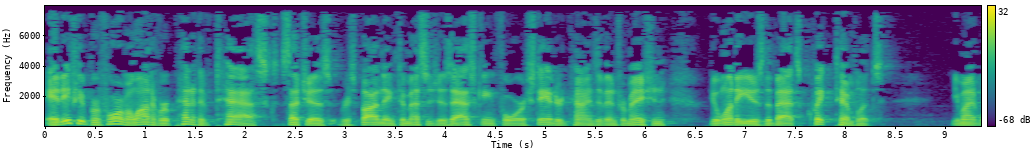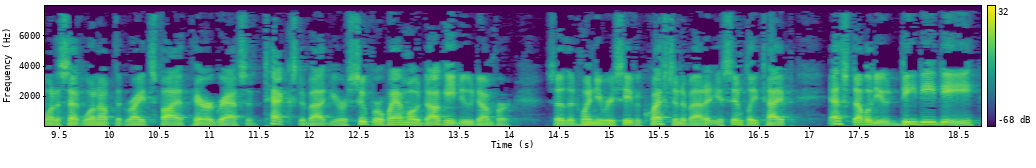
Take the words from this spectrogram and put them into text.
And if you perform a lot of repetitive tasks, such as responding to messages asking for standard kinds of information, you'll want to use the BAT's quick templates. You might want to set one up that writes five paragraphs of text about your super whammo doggy doo dumper so that when you receive a question about it, you simply type SWDDD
